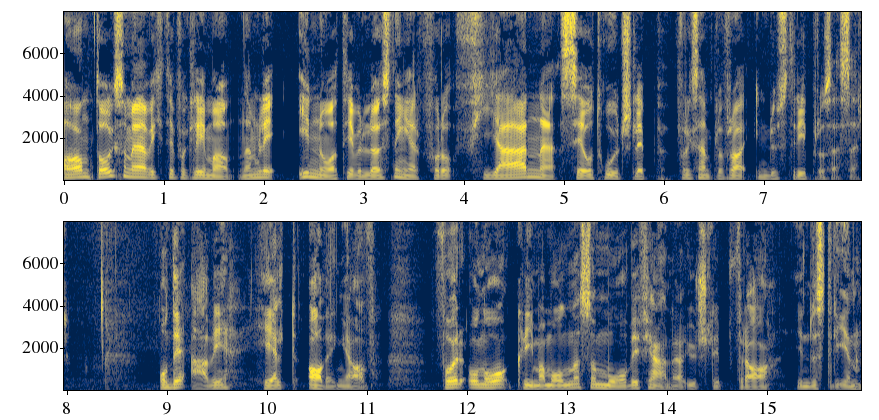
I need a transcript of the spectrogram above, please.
annet òg som er viktig for klimaet, nemlig innovative løsninger for å fjerne CO2-utslipp, f.eks. fra industriprosesser. Og det er vi helt avhengig av. For å nå klimamålene så må vi fjerne utslipp fra industrien.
